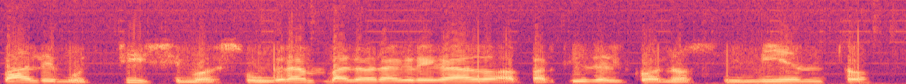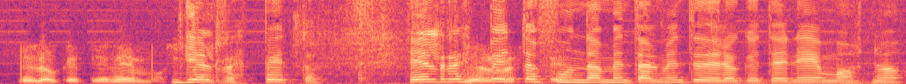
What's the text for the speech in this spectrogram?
vale muchísimo, es un gran valor agregado a partir del conocimiento de lo que tenemos. Y el respeto, el respeto, fundamentalmente de lo que tenemos, ¿no?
